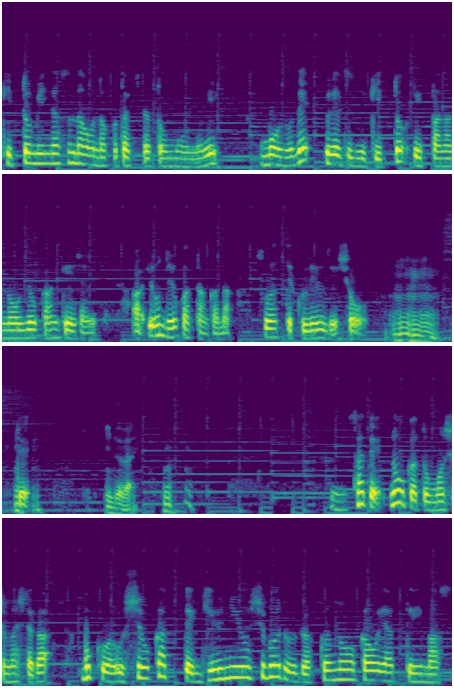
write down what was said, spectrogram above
きっとみんな素直な子たちだと思うのに思うので触れずにきっと立派な農業関係者にあ読んでよかったんかなそうやってくれるでしょうあ。うん。で いいんじゃない？うんさて農家と申しましたが僕は牛を飼って牛乳を絞る酪農家をやっています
